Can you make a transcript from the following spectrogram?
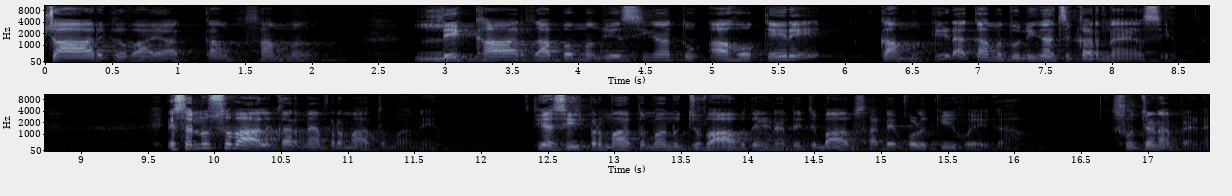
ਚਾਰ ਗਵਾਇਆ ਕੰਮ ਸਮ। ਲੇਖਾ ਰੱਬ ਮੰਗੇਸੀਆਂ, ਤੂੰ ਆਹੋ ਕਿਹੜੇ ਕੰਮ? ਕਿਹੜਾ ਕੰਮ ਦੁਨੀਆ 'ਚ ਕਰਨਾ ਹੈ ਅਸੀਂ ਇਹ ਸਾਨੂੰ ਸਵਾਲ ਕਰਨਾ ਹੈ ਪ੍ਰਮਾਤਮਾ ਨੇ। ਤੇ ਅਸੀਂ ਪ੍ਰਮਾਤਮਾ ਨੂੰ ਜਵਾਬ ਦੇਣਾ ਤੇ ਜਵਾਬ ਸਾਡੇ ਕੋਲ ਕੀ ਹੋਏਗਾ? ਸੋਚਣਾ ਪੈਣਾ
